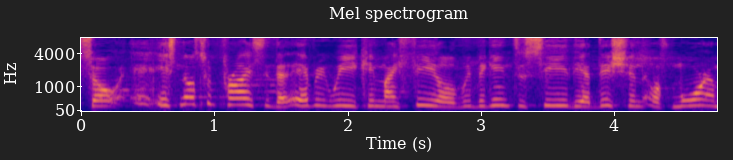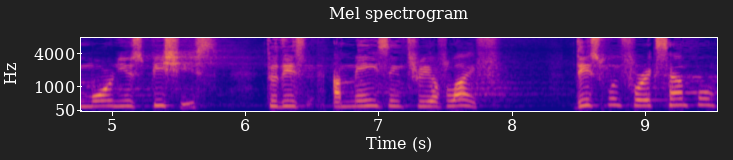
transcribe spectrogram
So it's not surprising that every week in my field we begin to see the addition of more and more new species to this amazing tree of life. This one, for example,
